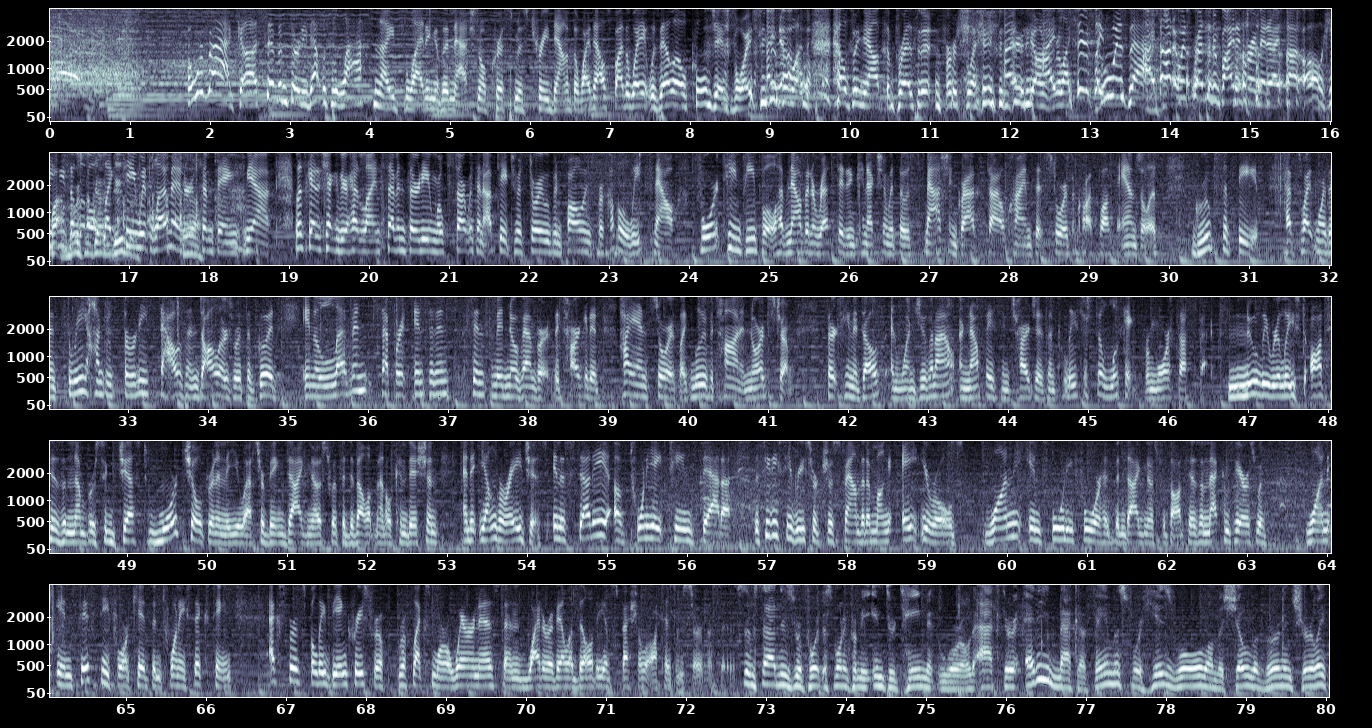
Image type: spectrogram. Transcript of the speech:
Well, we're back. Uh, 7:30. That was last night's lighting of the national Christmas tree down at the White House. By the way, it was LL Cool J's voice. He was the one helping out the president and first lady to do the honor. I We're like, seriously, who is that? I thought it was President Biden for a minute. I thought, oh, he Wow. needs a little like do tea with lemon or something. Yeah. Let's get a check of your headlines. 7:30, and we'll start with an update to a story we've been following for a couple of weeks now. 14 people have now been arrested in connection with those smash and grab style crimes at stores across Los Angeles. Groups of thieves have swiped more than $330,000 worth of goods in 11 separate incidents since mid November. They targeted high end stores like Louis Vuitton and Nordstrom. 13 adults and one juvenile are now facing charges, and police are still looking for more suspects. Newly released autism numbers suggest more children in the U.S. are being diagnosed with the developmental condition and at younger ages. In a study of 2018's data, the CDC researchers found that among eight year olds, one in 44 had been diagnosed with autism. That compares with one in 54 kids in 2016. Experts believe the increase re- reflects more awareness and wider availability of special autism services. Some sad news report this morning from the entertainment world. Actor Eddie Mekka, famous for his role on the show Laverne and Shirley,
